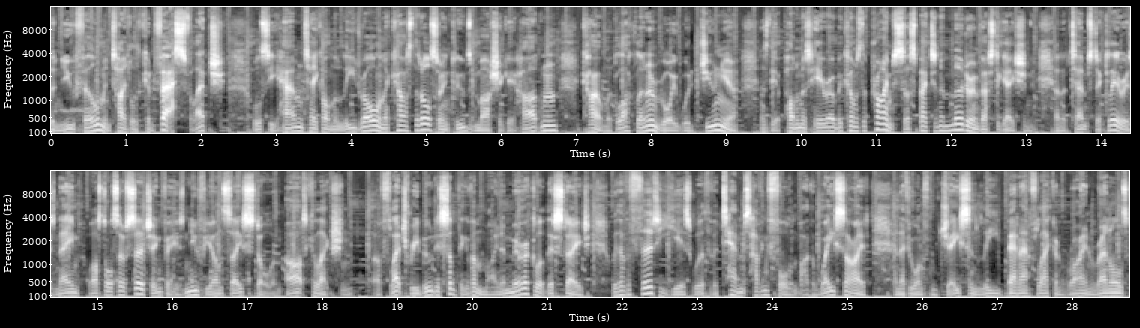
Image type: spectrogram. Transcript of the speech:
The new film, entitled Confess, Fletch, will see Hamm take on the lead role in a cast that also includes Marcia Gay Harden, Kyle MacLachlan, and Roy Wood Jr., as the eponymous hero becomes the prime suspect in a murder investigation and attempts to clear his name whilst also searching for his new fiancee's stolen art collection. A Fletch reboot is something of a minor miracle at this stage, with over 30 years' worth of attempts having fallen by the wayside, and everyone from Jason Lee, Ben Affleck, and Ryan Reynolds,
